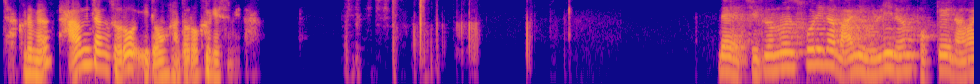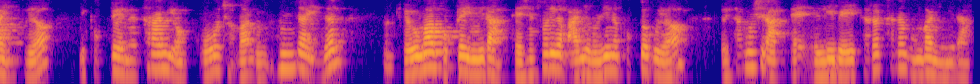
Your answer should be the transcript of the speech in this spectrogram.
자, 그러면 다음 장소로 이동하도록 하겠습니다. 네, 지금은 소리가 많이 울리는 복도에 나와 있고요. 이 복도에는 사람이 없고 저만 혼자 있는 조용한 복도입니다. 대신 소리가 많이 울리는 복도고요. 사무실 앞에 엘리베이터를 타는 공간입니다.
